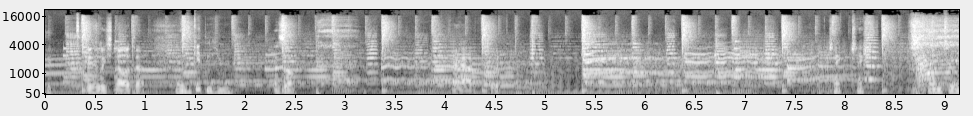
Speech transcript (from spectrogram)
Dreh ruhig lauter. Das geht nicht mehr. Achso. Ja, gut. Check, check. One, two.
